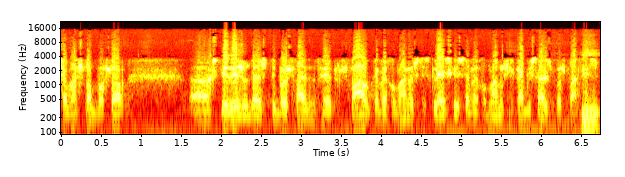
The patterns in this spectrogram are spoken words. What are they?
σεβαστό ποσό ε, στηρίζοντας την προσπάθεια του ΣΦΑΟ και ενδεχομένως της Λέσχης, ενδεχομένως και κάποιες άλλες προσπάθειες.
